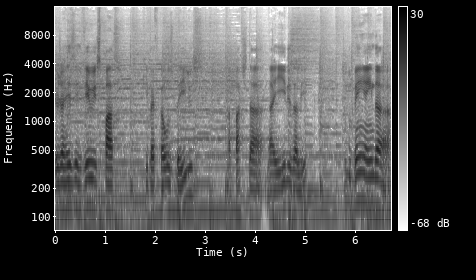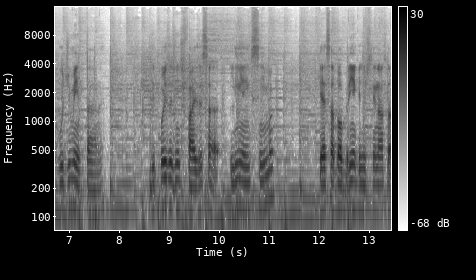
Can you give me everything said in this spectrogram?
Eu já reservei o espaço que vai ficar os brilhos, a parte da, da íris ali. Tudo bem ainda rudimentar, né? Depois a gente faz essa linha em cima, que é essa dobrinha que a gente tem na nossa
